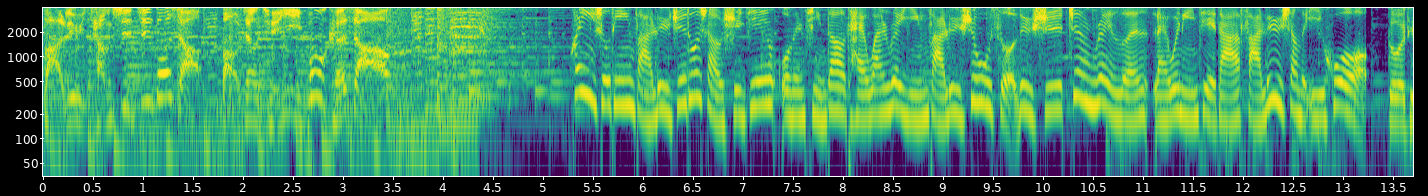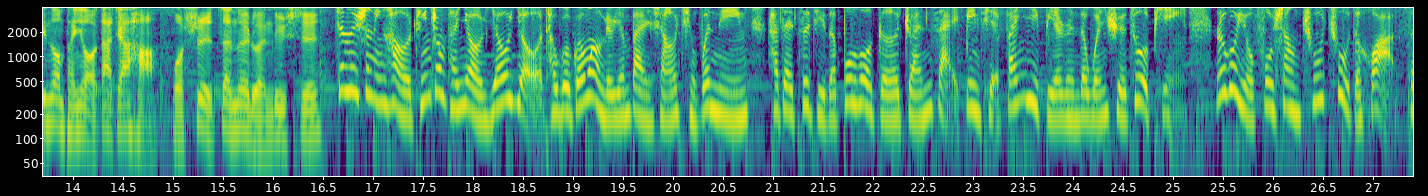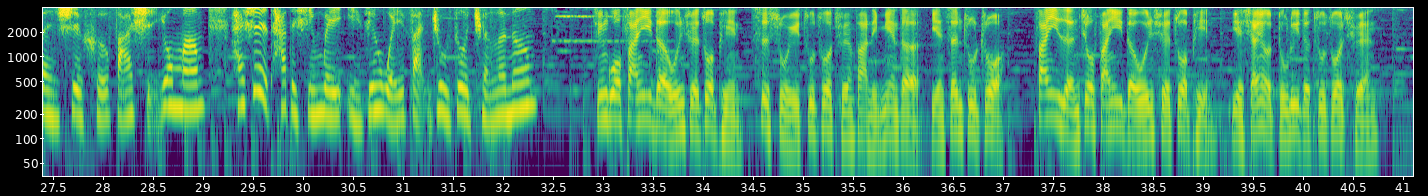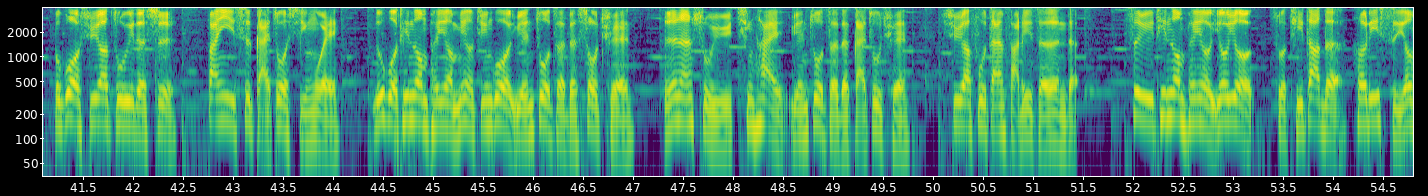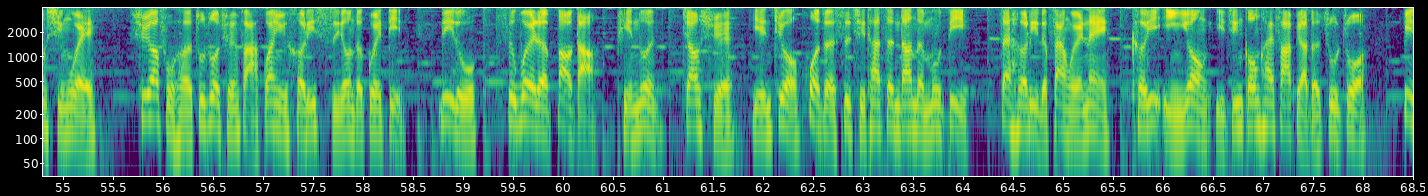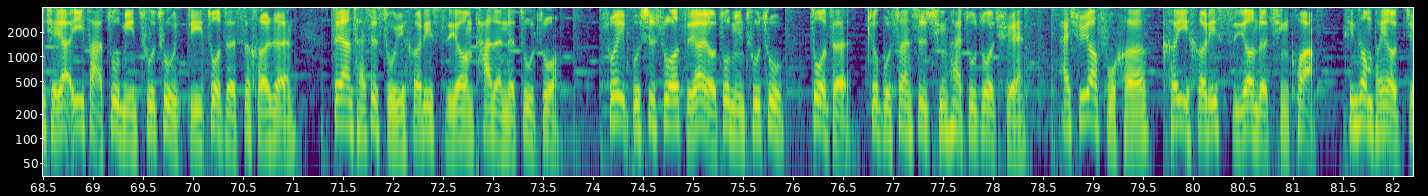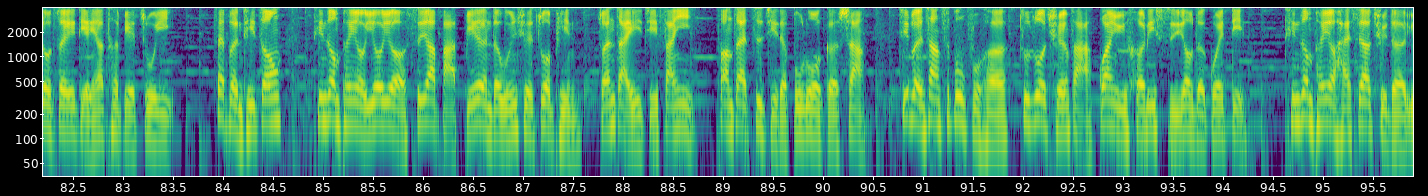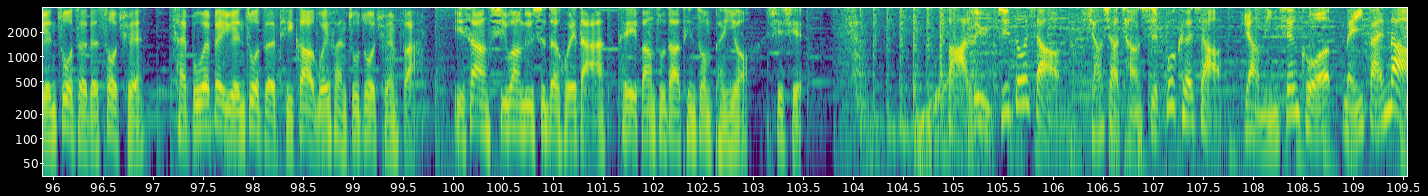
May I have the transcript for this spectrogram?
法律常识知多少？保障权益不可少。欢迎收听《法律知多少》时间，我们请到台湾瑞银法律事务所律师郑瑞伦来为您解答法律上的疑惑。各位听众朋友，大家好，我是郑瑞伦律师。郑律师您好，听众朋友悠悠透过官网留言板想要请问您，他在自己的部落格转载并且翻译别人的文学作品，如果有附上出处的话，算是合法使用吗？还是他的行为已经违反著作权了呢？经过翻译的文学作品是属于著作权法里面的衍生著作，翻译人就翻译的文学作品也享有独立的著作权。不过需要注意的是，翻译是改作行为，如果听众朋友没有经过原作者的授权，仍然属于侵害原作者的改着权，需要负担法律责任的。至于听众朋友悠悠所提到的合理使用行为，需要符合著作权法关于合理使用的规定，例如是为了报道。评论、教学、研究，或者是其他正当的目的，在合理的范围内可以引用已经公开发表的著作，并且要依法注明出处及作者是何人，这样才是属于合理使用他人的著作。所以不是说只要有注明出处，作者就不算是侵害著作权，还需要符合可以合理使用的情况。听众朋友就这一点要特别注意。在本题中，听众朋友悠悠是要把别人的文学作品转载以及翻译。放在自己的部落格上，基本上是不符合著作权法关于合理使用的规定。听众朋友还是要取得原作者的授权，才不会被原作者提告违反著作权法。以上希望律师的回答可以帮助到听众朋友，谢谢。法律知多少？小小常识不可少，让您生活没烦恼。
